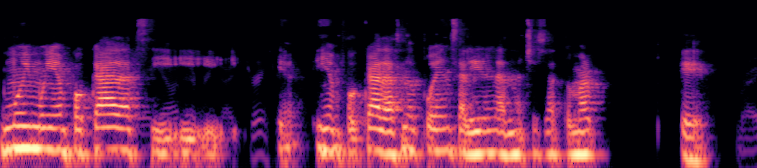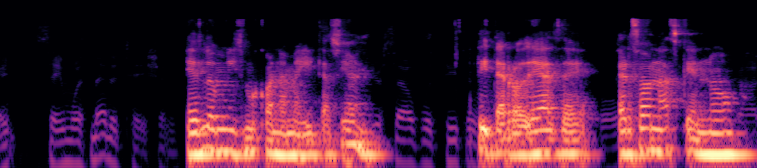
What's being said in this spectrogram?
muy, muy enfocadas y, enfocadas. No pueden salir en las noches a tomar. eh, es lo mismo con la meditación. Si te rodeas de personas que no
